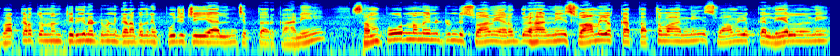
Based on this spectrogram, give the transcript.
వక్రతున్నం తిరిగినటువంటి గణపతిని పూజ చేయాలని చెప్తారు. కానీ సంపూర్ణమైనటువంటి స్వామి అనుగ్రహాన్ని స్వామి యొక్క తత్వాన్ని స్వామి యొక్క లీలల్ని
